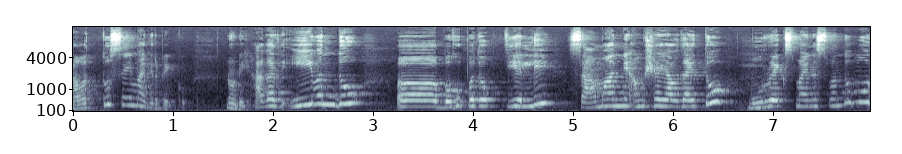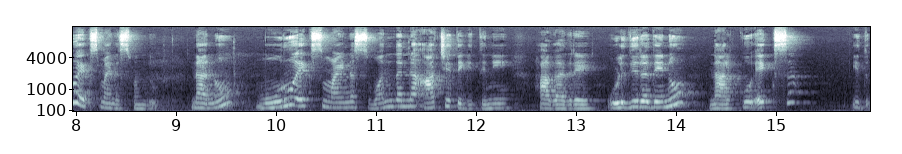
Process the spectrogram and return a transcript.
ಯಾವತ್ತೂ ಸೇಮ್ ಆಗಿರಬೇಕು. ನೋಡಿ, ಹಾಗಾದ್ರೆ ಈ ಒಂದು ಬಹುಪದೋಕ್ತಿಯಲ್ಲಿ ಸಾಮಾನ್ಯ ಅಂಶ ಯಾವುದಾಯ್ತು? ಮೂರು ಎಕ್ಸ್ ಮೈನಸ್ ಒಂದು, ಮೂರು ಎಕ್ಸ್ ಮೈನಸ್ ಒಂದು. ನಾನು ಮೂರು ಎಕ್ಸ್ ಮೈನಸ್ ಒಂದನ್ನು ಆಚೆ ತೆಗಿತೀನಿ. ಹಾಗಾದರೆ ಉಳಿದಿರೋದೇನು? ನಾಲ್ಕು ಎಕ್ಸ್, ಇದು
